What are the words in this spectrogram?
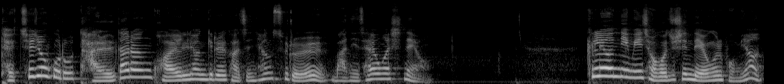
대체적으로 달달한 과일 향기를 가진 향수를 많이 사용하시네요. 클레어님이 적어주신 내용을 보면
